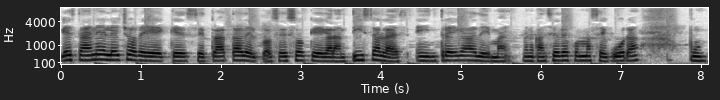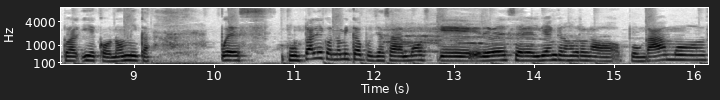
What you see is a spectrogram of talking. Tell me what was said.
Está en el hecho de que se trata del proceso que garantiza la entrega de mercancías de forma segura, puntual y económica. Pues puntual y económica, pues ya sabemos que debe ser el día en que nosotros la pongamos.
